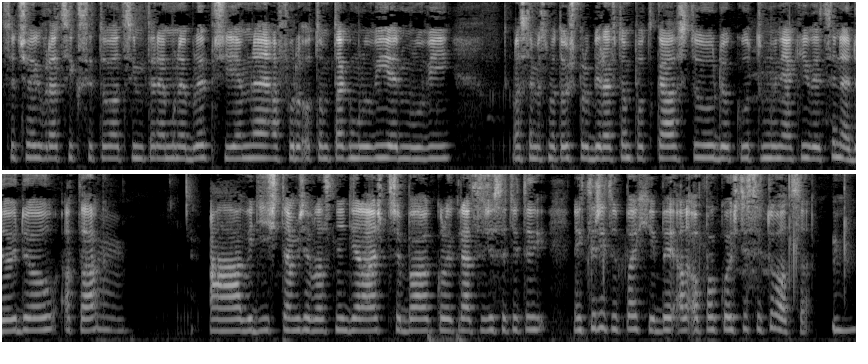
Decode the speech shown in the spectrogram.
se člověk vrací k situacím, které mu nebyly příjemné a furt o tom tak mluví, jen mluví. Vlastně my jsme to už probírali v tom podcastu, dokud mu nějaké věci nedojdou a tak. Hmm a vidíš tam, že vlastně děláš třeba kolikrát, že se ti ty, nechci říct úplně chyby, ale opakuješ ty situace. Mm.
